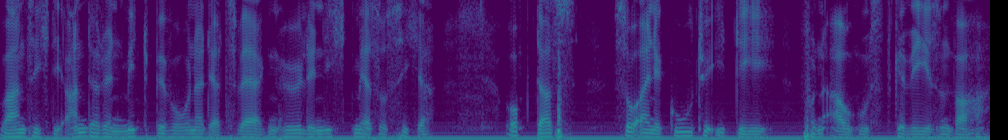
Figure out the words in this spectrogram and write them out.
waren sich die anderen Mitbewohner der Zwergenhöhle nicht mehr so sicher, ob das so eine gute Idee von August gewesen war.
